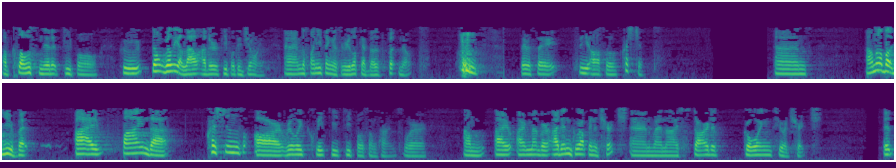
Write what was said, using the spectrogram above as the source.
of close-knitted people who don't really allow other people to join. And the funny thing is, we look at the footnotes. they would say, see also Christians. And I don't know about you, but I find that Christians are really cliquey people sometimes. Where um, I, I remember I didn't grow up in a church, and when I started going to a church, it's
